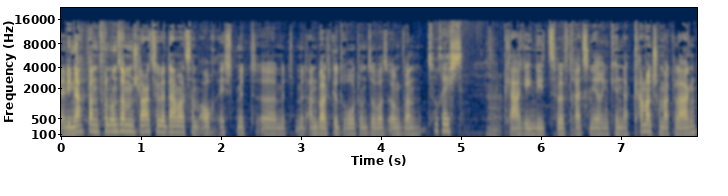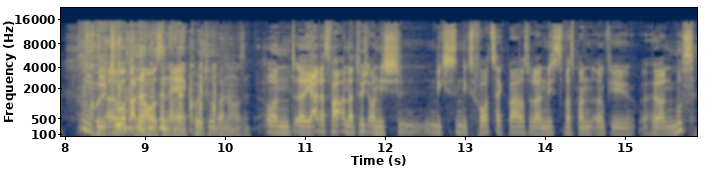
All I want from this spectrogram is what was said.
Ja, die Nachbarn von unserem Schlagzeuger damals haben auch echt mit, äh, mit, mit Anwalt gedroht und sowas irgendwann. Zu Recht. Klar, gegen die 12-, 13-jährigen Kinder kann man schon mal klagen. Kulturbanausen, ey, Kulturbanausen. Und äh, ja, das war natürlich auch nicht nichts nichts Vorzeigbares oder nichts, was man irgendwie hören muss.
